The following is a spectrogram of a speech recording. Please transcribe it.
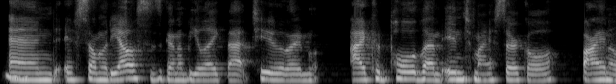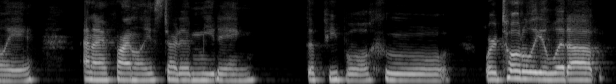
Mm-hmm. And if somebody else is going to be like that too, then I could pull them into my circle finally. And I finally started meeting the people who were totally lit up,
